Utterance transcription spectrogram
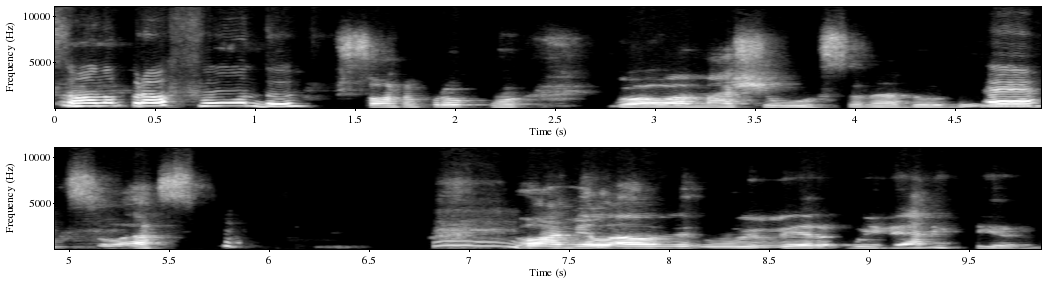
Sono profundo. Sono profundo. Igual a macho urso, né? Do, do é. urso lá. Dorme lá o, o, o inverno inteiro.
